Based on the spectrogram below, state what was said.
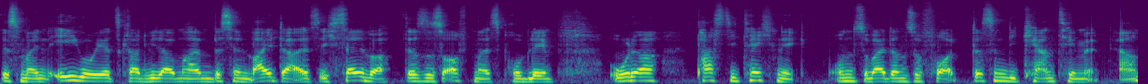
Ist mein Ego jetzt gerade wieder mal ein bisschen weiter als ich selber? Das ist oftmals Problem. Oder passt die Technik? Und so weiter und so fort. Das sind die Kernthemen. Ja?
